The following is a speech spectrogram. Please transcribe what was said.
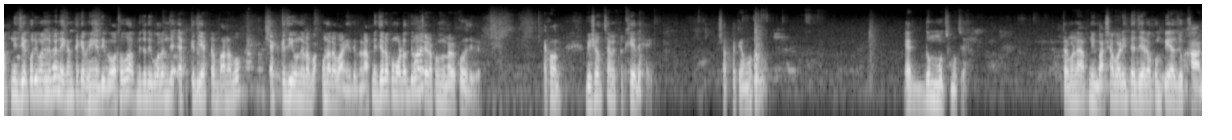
আপনি যে পরিমাণ নেবেন এখান থেকে ভেঙে দিবে। অথবা আপনি যদি বলেন যে এক কেজি একটা বানাবো, এক কেজি ওনারা ওনারা বানিয়ে দেবেন। আপনি যেরকম অর্ডার দেবেন, সেরকম ওনারা করে দিবে। এখন বিষয় হচ্ছে আমি একটু খেয়ে দেখাই। স্বাদটা কেমন? একদম মুচমুচে। তার মানে আপনি বাসা বাড়িতে যেরকম পেঁয়াজু খান,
